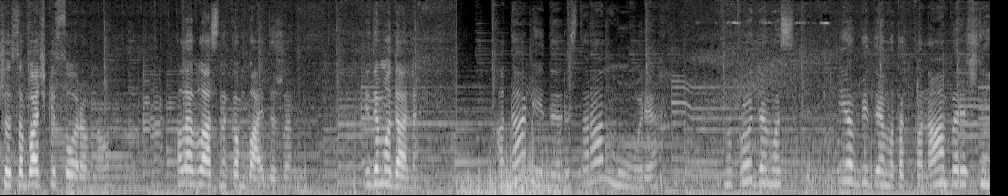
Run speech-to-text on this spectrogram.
що собачки соромно. Але власникам байдуже. Ідемо далі. А далі йде ресторан море. Ми пройдемось і обійдемо так по набережні.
